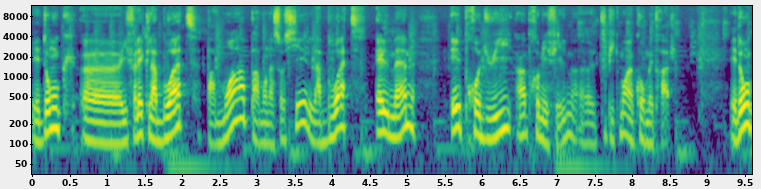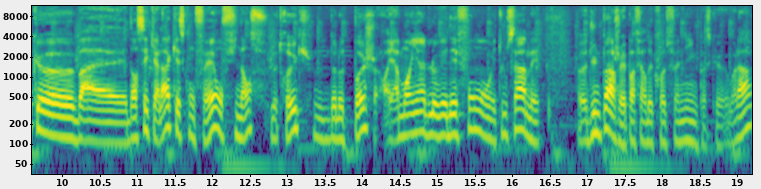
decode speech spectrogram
Et donc, euh, il fallait que la boîte, pas moi, pas mon associé, la boîte elle-même ait produit un premier film, euh, typiquement un court-métrage. Et donc, euh, bah, dans ces cas-là, qu'est-ce qu'on fait? On finance le truc de notre poche. Alors, il y a moyen de lever des fonds et tout ça, mais d'une part, je vais pas faire de crowdfunding parce que, voilà,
